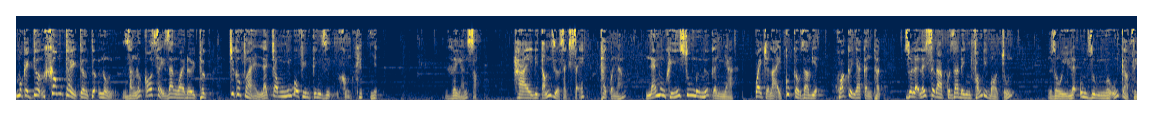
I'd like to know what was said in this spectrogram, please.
Một cảnh tượng không thể tưởng tượng nổi Rằng nó có xảy ra ngoài đời thực, Chứ không phải là trong những bộ phim kinh dị khủng khiếp nhất. Gây án xong, Hai đi tắm rửa sạch sẽ, Thay quần áo, Ném hung khí xuống mương nước gần nhà, Quay trở lại cúp cầu giao điện, Khóa cửa nhà cẩn thận, Rồi lại lấy xe đạp của gia đình phóng đi bỏ trốn, Rồi lại ung dung ngồi uống cà phê.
